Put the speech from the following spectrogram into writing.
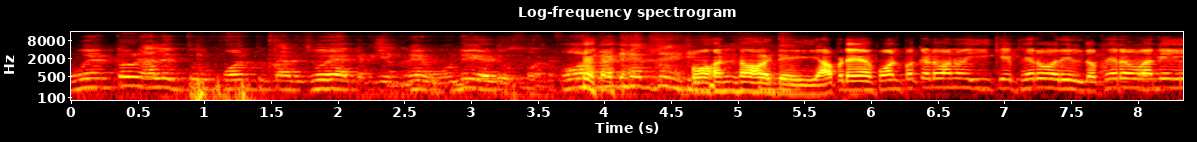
હું એમ કહું હાલે તું ફોન તું તારે જોયા કર. કે હું નહીં અડું ફોન. નો અડે. આપણે ફોન પકડવાનો ઈ કે ફેરવો રીલ તો ફેરવવાની.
